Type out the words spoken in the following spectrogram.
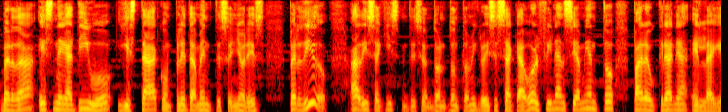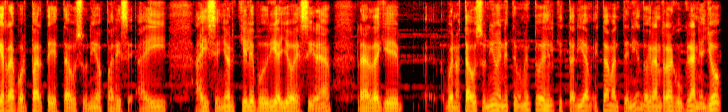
¿verdad? Es negativo y está completamente, señores, perdido. Ah, dice aquí, dice don, Tomicro, dice, se acabó el financiamiento para Ucrania en la guerra por parte de Estados Unidos, parece. Ahí, ahí señor, ¿qué le podría yo decir? Eh? La verdad que, eh, bueno, Estados Unidos en este momento es el que estaría, está manteniendo a gran rasgo Ucrania. Yo,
